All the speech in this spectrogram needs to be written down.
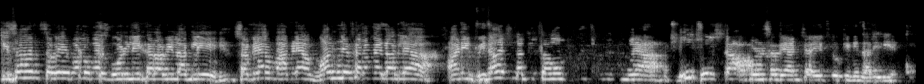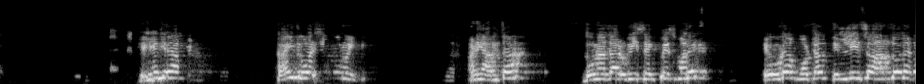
किसान सभेबरोबर बोलणी करावी लागली. सगळ्या मागण्या मान्य कराव्या लागल्या. आणि विधान ही गोष्ट आपण सगळ्यांच्या एकजुटीने झालेली आहे. काहीच वर्षापूर्वी. आणि आता दोन हजार वीस एकवीसमध्ये एवढं मोठं दिल्लीचं आंदोलन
